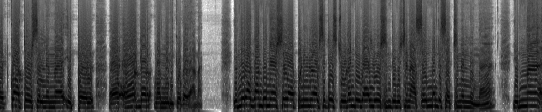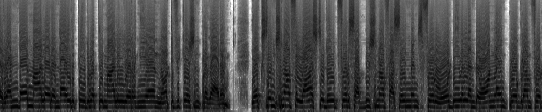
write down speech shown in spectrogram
ഹെഡ്ക്വാർട്ടേഴ്സിൽ നിന്ന് ഇപ്പോൾ ഓർഡർ വന്നിരിക്കുകയാണ്. Indira Gandhi national open university student evaluation division assignment സെക്ഷനിൽ നിന്ന് ഇന്ന് രണ്ട് നാല് രണ്ടായിരത്തി ഇരുപത്തിനാലിൽ ഇറങ്ങിയ നോട്ടിഫിക്കേഷൻ പ്രകാരം extension of last date for submission of assignments for O D L and online programme for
